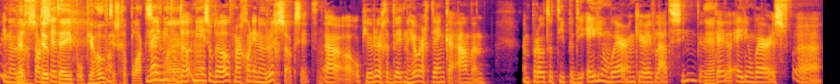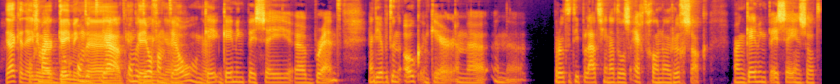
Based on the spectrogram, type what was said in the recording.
in een rugzak duct zit. tape op je hoofd is geplakt. Nee, zeg niet, maar. op de, Ja. niet eens op de hoofd, maar gewoon in een rugzak zit. eh, op je rug. Het deed me heel erg denken aan een, een prototype die Alienware een keer heeft laten zien. Alienware is eh, Ja, ik ken Alienware do- Gaming. onder, eh, ja, het onderdeel gaming, van Dell, een ga- gaming PC brand. En die hebben toen ook een keer een, een prototype laten zien. En dat was echt gewoon een rugzak waar een gaming PC in zat.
